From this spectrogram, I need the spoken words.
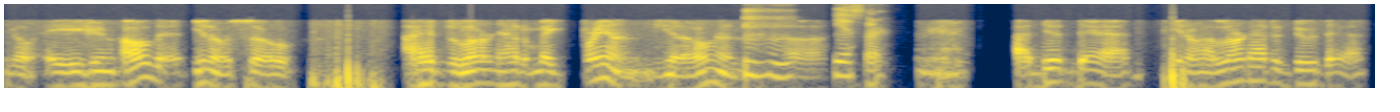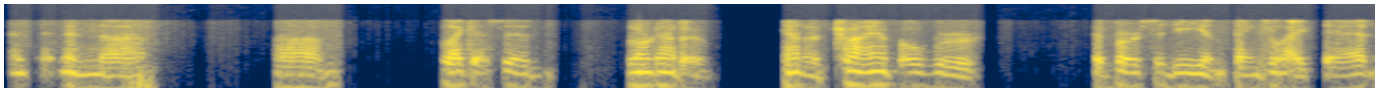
you know, Asian, all that, you know. So I had to learn how to make friends, you know, and Mhm. uh, Yes, sir. I did that. You know, I learned how to do that, and, and uh, um, like I said, learned how to kind of triumph over adversity and things like that,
